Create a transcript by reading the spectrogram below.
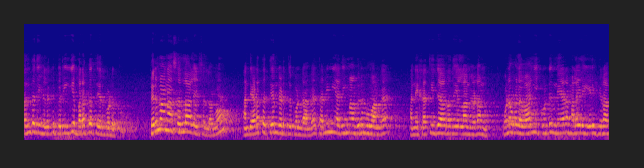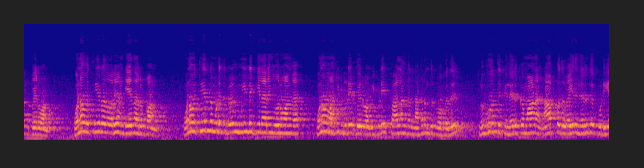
சந்ததிகளுக்கு பெரிய பறக்கத்தை ஏற்படுத்தும். பெருமானா செல்லாலை செல்லவும் அந்த இடத்த தேர்ந்தெடுத்து கொண்டாங்க. தனிமை அதிகமாக விரும்புவாங்க. அன்னை ஹத்தீஜா ரதியல்லான் இடம் உணவுகளை வாங்கி கொண்டு நேரம் மலையில் ஏறி ஹிராக்கு போயிடுவாங்க உணவு தீர்றது வரையும் அங்கேயே தான் இருப்பாங்க. உணவு தீர்ந்து முடித்த பிறகு மீண்டும் கீழே இறங்கி வருவாங்க. உணவு வாங்கிட்டு இப்படியே போயிடுவாங்க இப்படியே காலங்கள் நகர்ந்து போகுது. நுபுவத்துக்கு நெருக்கமான நாற்பது வயது நெருங்கக்கூடிய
